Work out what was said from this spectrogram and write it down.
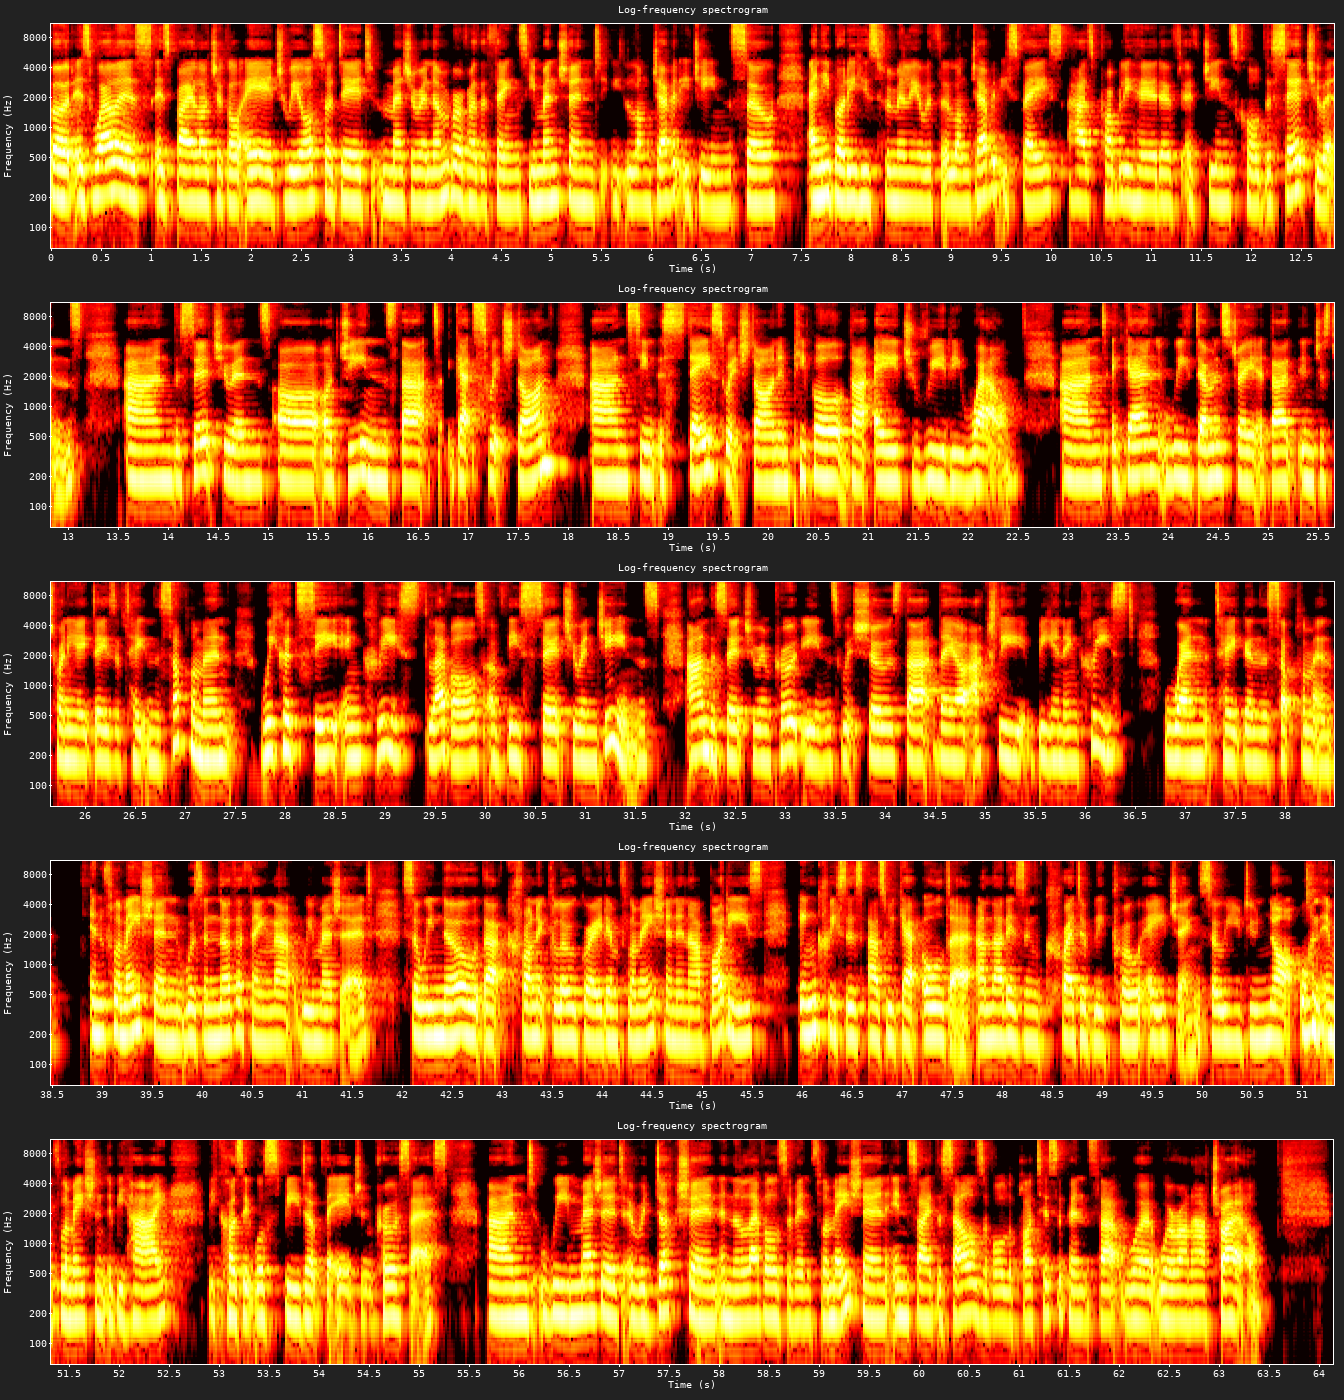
But as well as, as biological age, we also did measure a number of other things. You mentioned longevity genes. So anybody who's familiar with the longevity space has probably heard of, of genes called the sirtuins. And the sirtuins are, are genes that get switched on and seem to stay switched on in people that age really well. And again, we demonstrated that in just 28 days of taking the supplement, we could see increased levels of these sirtuin genes and the sirtuin proteins, which shows that they are actually being increased when taking the supplement. Inflammation was another thing that we measured. So we know that chronic low grade inflammation in our bodies increases as we get older, and that is incredibly pro aging. So you do not want inflammation to be high because it will speed up the aging process. And we measured a reduction in the levels of inflammation inside the cells of all the participants that were, were on our trial.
